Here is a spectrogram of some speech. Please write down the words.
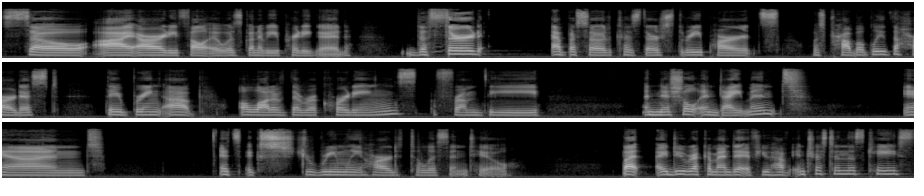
So I already felt it was going to be pretty good. The third episode, because there's three parts, was probably the hardest. They bring up a lot of the recordings from the initial indictment, and it's extremely hard to listen to. But I do recommend it if you have interest in this case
